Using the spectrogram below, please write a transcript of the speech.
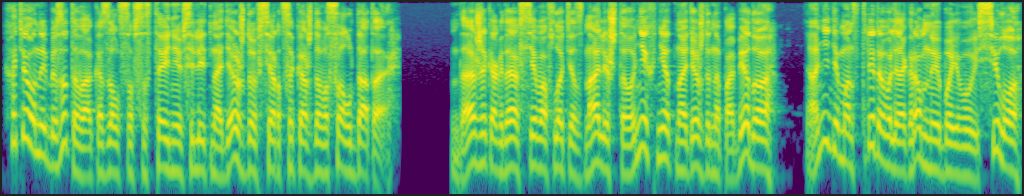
хотя он и без этого оказался в состоянии вселить надежду в сердце каждого солдата. Даже когда все во флоте знали, что у них нет надежды на победу, они демонстрировали огромную боевую силу,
